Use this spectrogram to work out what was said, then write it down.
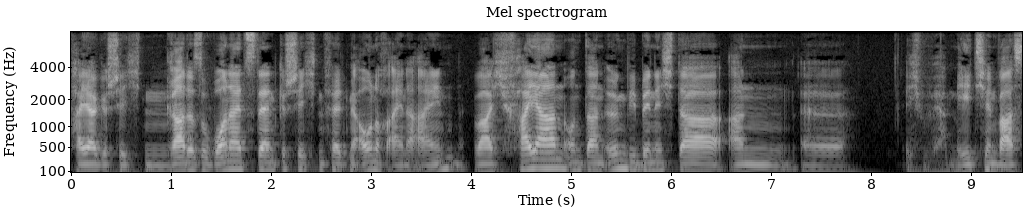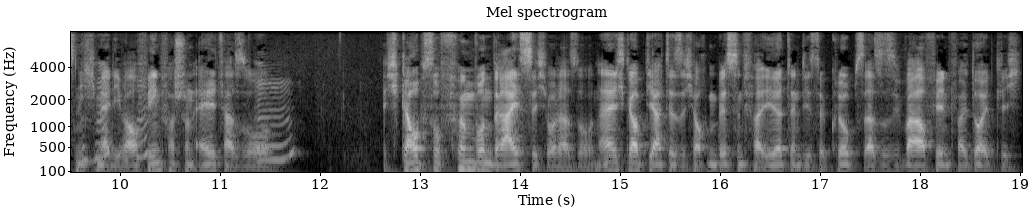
Feiergeschichten. Gerade so One-Night-Stand-Geschichten fällt mir auch noch eine ein. War ich feiern und dann irgendwie bin ich da an, äh, ich, ja, Mädchen war es nicht mhm, mehr, die war auf mhm. jeden Fall schon älter, so. Mhm. Ich glaube so 35 oder so. Ne? Ich glaube, die hatte sich auch ein bisschen verirrt in diese Clubs. Also sie war auf jeden Fall deutlich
